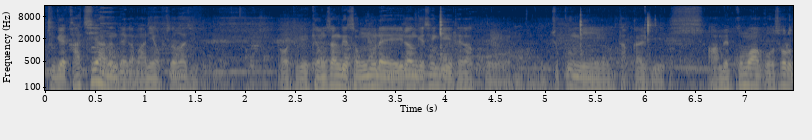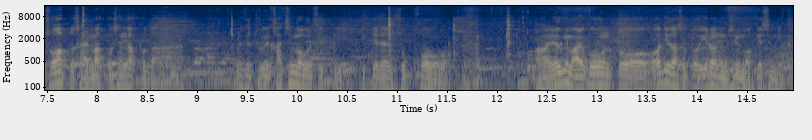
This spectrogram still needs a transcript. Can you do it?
두 개 같이 하는 데가 많이 없어가지고 어떻게 경상대 정문에 이런 게 생기게 돼갖고 쭈꾸미 닭갈비 아 매콤하고 서로 조합도 잘 맞고 생각보다 이렇게 두 개 같이 먹을 수 있게, 있게 돼서 좋고 아 여기 말고는 또 어디 가서 또 이런 음식을 먹겠습니까?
